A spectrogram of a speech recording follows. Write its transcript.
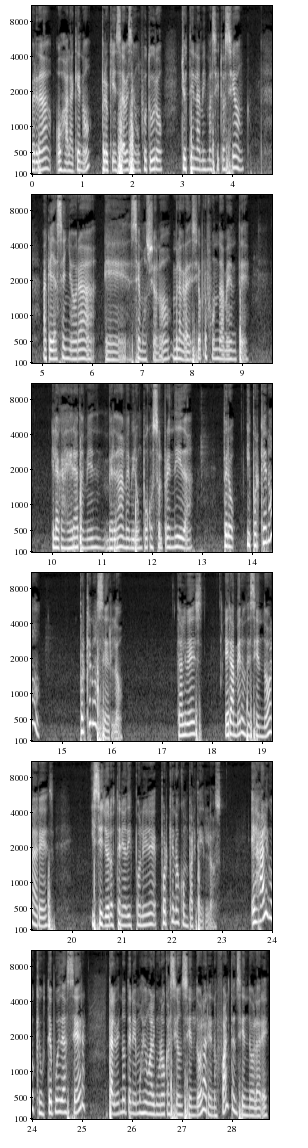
¿verdad? Ojalá que no, pero quién sabe si en un futuro yo esté en la misma situación. Aquella señora eh, se emocionó, me lo agradeció profundamente. Y la cajera también, ¿verdad? Me miró un poco sorprendida. Pero, ¿y por qué no? ¿Por qué no hacerlo? Tal vez era menos de 100 dólares. Y si yo los tenía disponibles, ¿por qué no compartirlos? Es algo que usted puede hacer Tal vez no tenemos en alguna ocasión 100 dólares, nos faltan 100 dólares,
